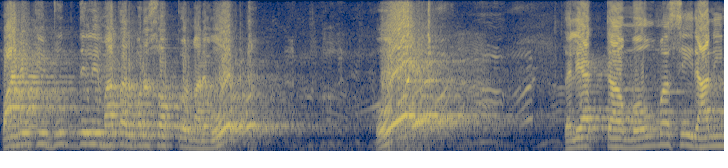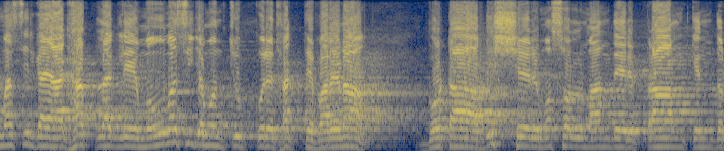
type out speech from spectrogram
পানিতে ডুব দিলে মাথার পরে চক্কর মারে? ওট! ওট! তাহলে একটা মৌমাছি, রানী মাসির গায়ে আঘাত লাগলে মৌমাছি যেমন চুপ করে থাকতে পারে না গোটা বিশ্বের মুসলমানদের প্রাণ কেন্দ্র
